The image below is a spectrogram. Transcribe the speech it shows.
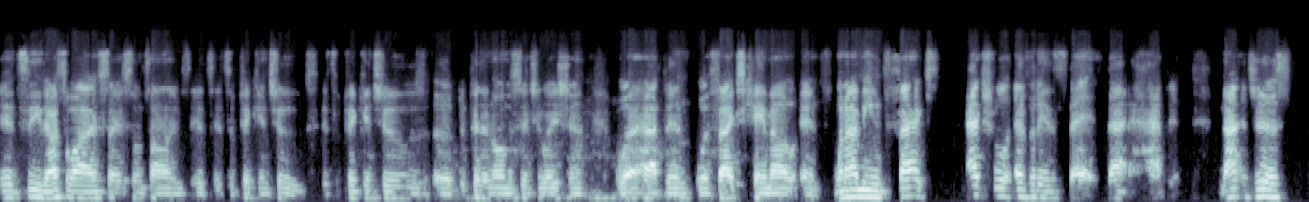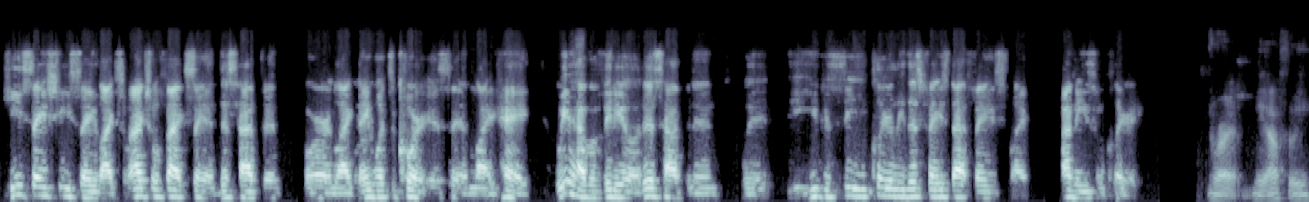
And see, that's why I say sometimes it's it's a pick and choose. It's a pick and choose, uh, depending on the situation, what happened, what facts came out, and when I mean facts, actual evidence that that happened, not just he say she say, like some actual facts saying this happened, or like they went to court and said like, hey, we have a video of this happening with you can see clearly this face, that face. Like, I need some clarity. Right. Yeah, I feel you.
